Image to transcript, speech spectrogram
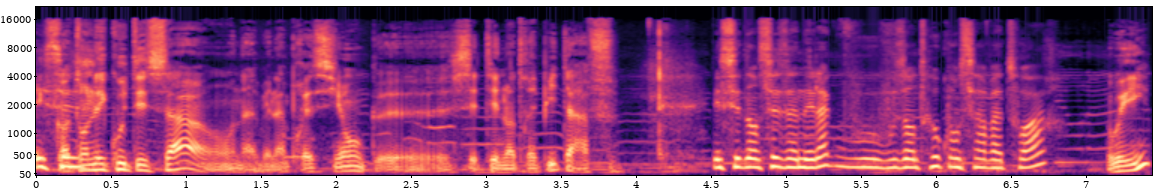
Et Quand on écoutait ça, on avait l'impression que c'était notre épitaphe. Et c'est dans ces années-là que vous, vous entrez au conservatoire? Oui,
